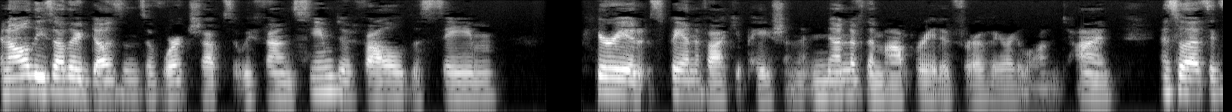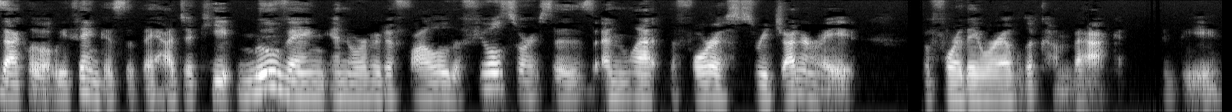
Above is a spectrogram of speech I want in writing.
And all these other dozens of workshops that we found seem to follow the same period span of occupation that none of them operated for a very long time. And so that's exactly what we think is that they had to keep moving in order to follow the fuel sources and let the forests regenerate before they were able to come back be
